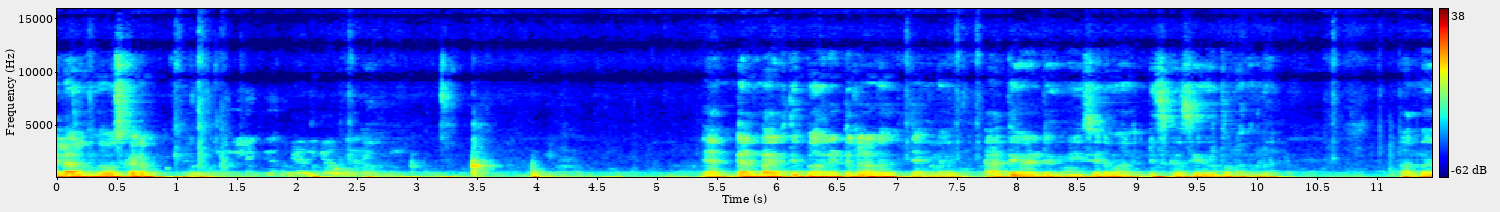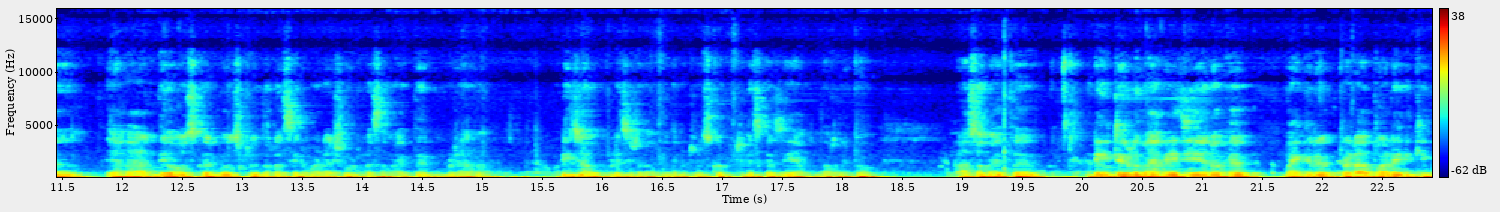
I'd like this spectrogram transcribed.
എല്ലാവർക്കും നമസ്കാരം. ഞാൻ രണ്ടായിരത്തി പതിനെട്ടിലാണ് ഞങ്ങൾ ആദ്യമായിട്ട് ഈ സിനിമ ഡിസ്കസ് ചെയ്ത് തുടങ്ങുന്നത്. അന്ന് ഞാൻ ആദ്യം ഓസ്കർ ഗോസ്റ്റു എന്നുള്ള സിനിമയുടെ ഷൂട്ടിന്റെ സമയത്ത് എത്തുമ്പോഴാണ് ഡിജോ വിളിച്ചിരുന്നത്. ഒരു സ്ക്രിപ്റ്റ് ഡിസ്കസ് ചെയ്യാം എന്ന് പറഞ്ഞിട്ട് ആ സമയത്ത് ഡേറ്റുകൾ മാനേജ് ചെയ്യാനൊക്കെ ഭയങ്കര പെടാപ്പാട് എനിക്കും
